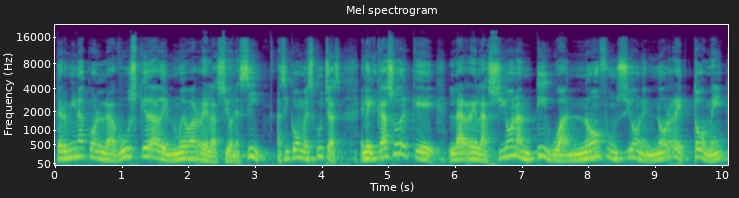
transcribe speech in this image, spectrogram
termina con la búsqueda de nuevas relaciones. Sí, así como me escuchas, en el caso de que la relación antigua no funcione, no retome,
